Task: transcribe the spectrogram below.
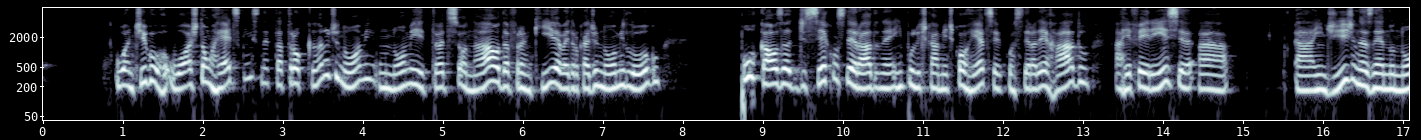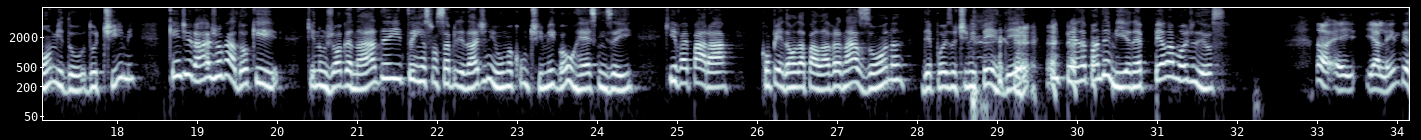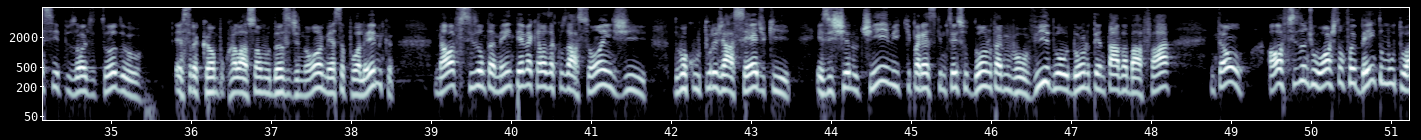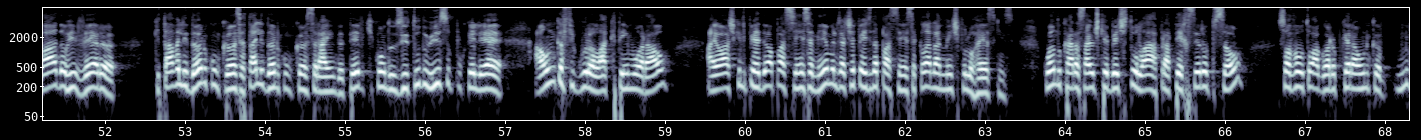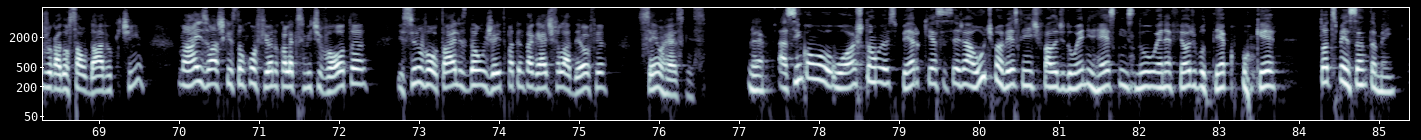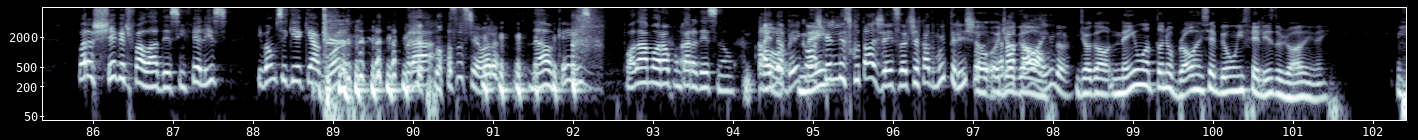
o antigo Washington Redskins né, tá trocando de nome, um nome tradicional da franquia, vai trocar de nome, logo, por causa de ser considerado né, impoliticamente correto, ser considerado errado a referência a a indígenas né, no nome do, do time, quem dirá jogador que, que não joga nada e tem responsabilidade nenhuma com um time igual o Haskins aí, que vai parar, com perdão da palavra, na zona depois do time perder em plena pandemia, né? Pelo amor de Deus. Não, é, e além desse episódio todo extra-campo com relação à mudança de nome, essa polêmica, na off-season também teve aquelas acusações de, de uma cultura de assédio que existia no time, que parece que não sei se o dono estava envolvido ou o dono tentava abafar. Então, a off-season de Washington foi bem tumultuada. O Rivera, que estava lidando com câncer, está lidando com câncer ainda, teve que conduzir tudo isso porque ele é a única figura lá que tem moral. Aí eu acho que ele perdeu a paciência mesmo, ele já tinha perdido a paciência claramente pelo Haskins. Quando o cara saiu de QB titular para a terceira opção, só voltou agora porque era o único jogador saudável que tinha. Mas eu acho que eles estão confiando que o Alex Smith volta e se não voltar, eles dão um jeito para tentar ganhar de Filadélfia sem o Haskins. É. Assim como o Washington, eu espero que essa seja a última vez que a gente fala de Dwayne Haskins no NFL de boteco, porque tô dispensando também. Agora chega de falar desse infeliz e vamos seguir aqui agora para Nossa senhora. Não, que isso. Pode dar uma moral pra um cara desse, não. Ainda bem que nem... eu acho que ele não escuta a gente, senão eu tinha ficado muito triste. Ô, ô, é Diogão, ainda. Diogão, nem o Antônio Brown recebeu um infeliz do jovem, velho.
